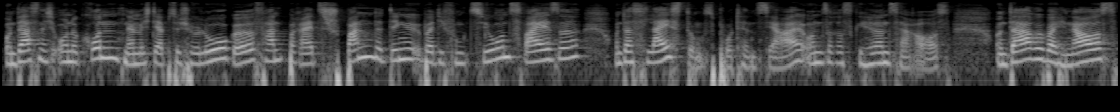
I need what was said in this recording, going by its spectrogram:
Und das nicht ohne Grund, nämlich der Psychologe fand bereits spannende Dinge über die Funktionsweise und das Leistungspotenzial unseres Gehirns heraus. Und darüber hinaus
